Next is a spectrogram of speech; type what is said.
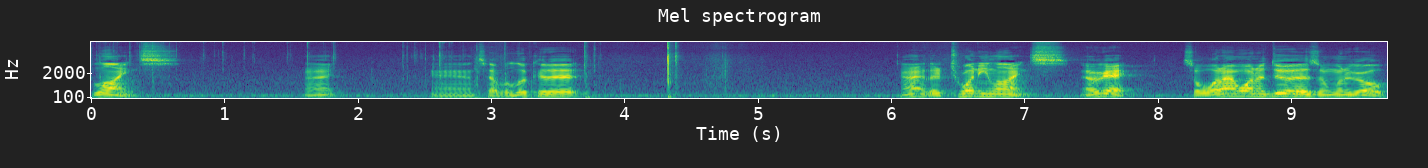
Lines. Right. And let's have a look at it. All right. There are 20 lines. Okay. So what I want to do is I'm going to go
